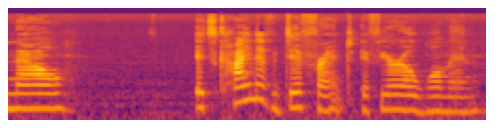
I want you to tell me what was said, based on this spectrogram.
Now, it's kind of different if you're a woman.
